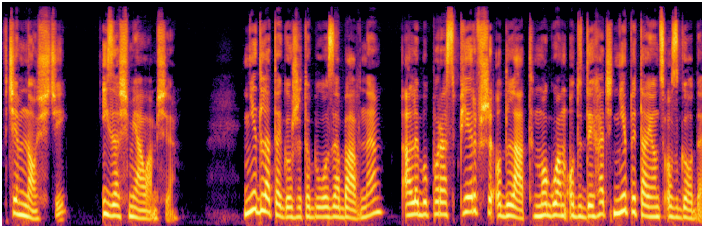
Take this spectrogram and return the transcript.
w ciemności i zaśmiałam się. Nie dlatego, że to było zabawne, ale bo po raz pierwszy od lat mogłam oddychać, nie pytając o zgodę.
